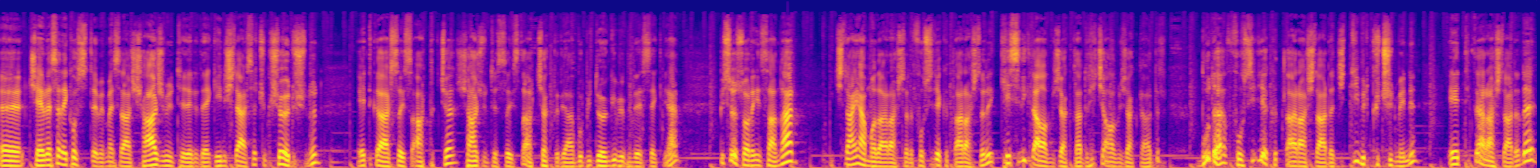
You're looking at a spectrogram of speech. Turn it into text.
e, çevresel ekosistemi mesela şarj üniteleri de genişlerse çünkü şöyle düşünün elektrikli araç sayısı arttıkça şarj ünitesi sayısı da artacaktır. Yani bu bir döngü birbirini destekleyen. Bir süre sonra insanlar içten yanmalı araçları, fosil yakıtlı araçları kesinlikle almayacaklardır, hiç almayacaklardır. Bu da fosil yakıtlı araçlarda ciddi bir küçülmenin, elektrikli araçlarda da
